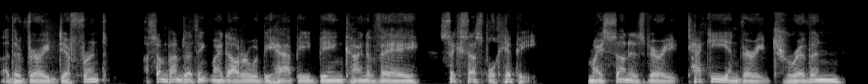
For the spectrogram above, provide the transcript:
Uh, they're very different. Sometimes I think my daughter would be happy being kind of a successful hippie. My son is very techy and very driven.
